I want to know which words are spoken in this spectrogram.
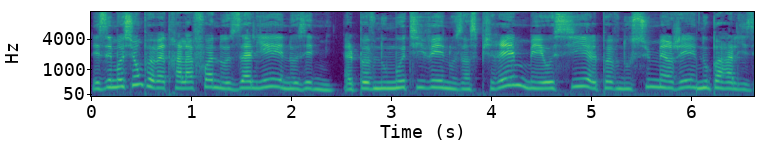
Les émotions peuvent être à la fois nos alliés et nos ennemis. Elles peuvent nous motiver nous inspirer, mais aussi elles peuvent nous submerger et nous paralyser.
